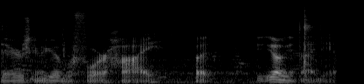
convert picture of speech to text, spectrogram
there's going to go before hi, but you'll get the idea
